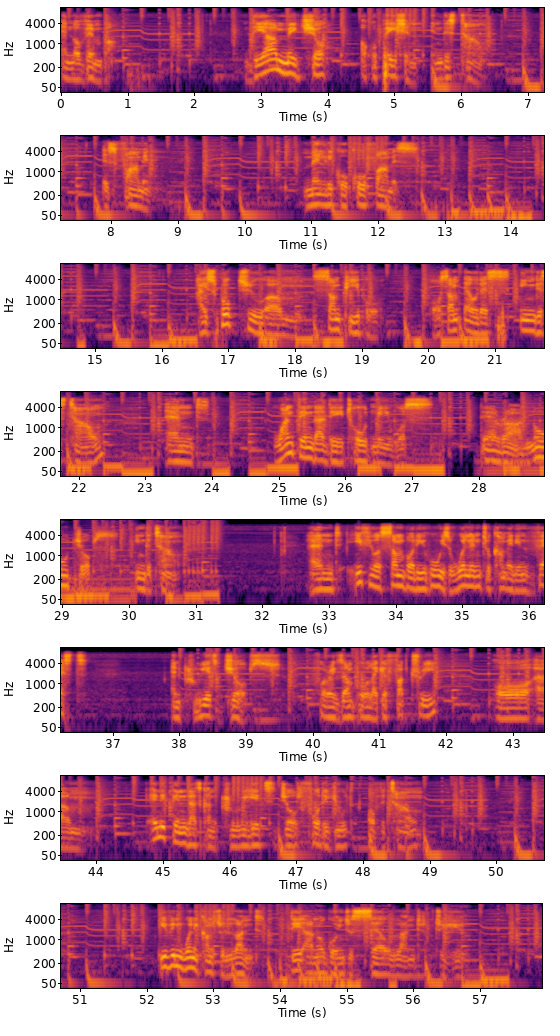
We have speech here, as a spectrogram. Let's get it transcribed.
and November. Their major occupation in this town is farming mainly cocoa farmers. I spoke to um, some people or some elders in this town, and one thing that they told me was there are no jobs in the town. And if you are somebody who is willing to come and invest and create jobs for example, like a factory or um, anything that can create jobs for the youth of the town. Even when it comes to land, they are not going to sell land to you.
